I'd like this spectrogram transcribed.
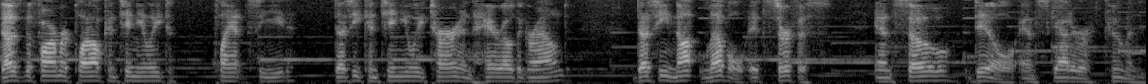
Does the farmer plow continually to plant seed? Does he continually turn and harrow the ground? Does he not level its surface, and sow dill and scatter cumin?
